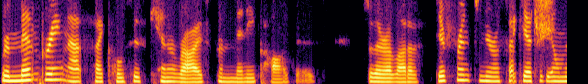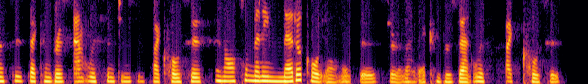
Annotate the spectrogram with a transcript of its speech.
remembering that psychosis can arise from many causes. So there are a lot of different neuropsychiatric illnesses that can present with symptoms of psychosis and also many medical illnesses certainly that can present with psychosis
